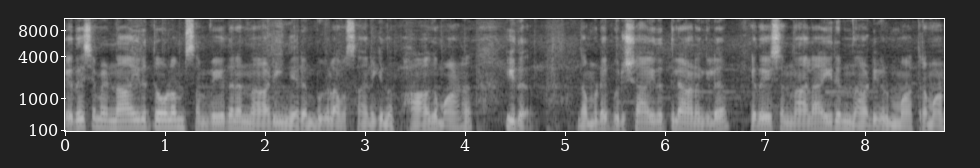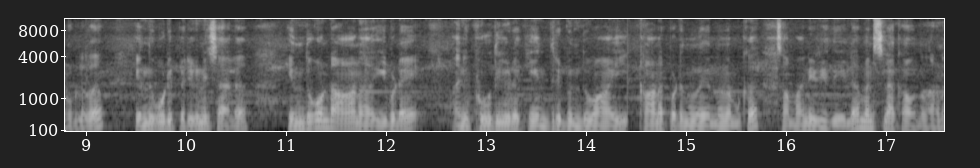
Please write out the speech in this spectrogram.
ഏകദേശം എണ്ണായിരത്തോളം സംവേദന നാഡി ഞരമ്പുകൾ അവസാനിക്കുന്ന ഭാഗമാണ് ഇത്. നമ്മുടെ പുരുഷായുധത്തിലാണെങ്കിൽ ഏകദേശം നാലായിരം നാടികൾ മാത്രമാണുള്ളത്. എന്നുകൂടി പരിഗണിച്ചാൽ എന്തുകൊണ്ടാണ് ഇവിടെ അനുഭൂതിയുടെ കേന്ദ്രബിന്ദുവായി കാണപ്പെടുന്നത് എന്ന് നമുക്ക് സാമാന്യ രീതിയിൽ മനസ്സിലാക്കാവുന്നതാണ്.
